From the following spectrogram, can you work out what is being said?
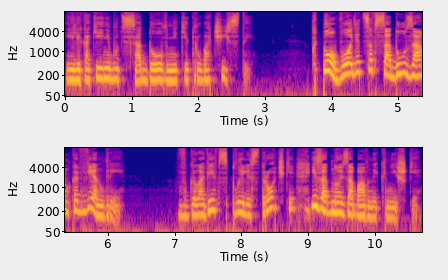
Или какие-нибудь садовники-трубочисты? Кто водится в саду замка в Венгрии? В голове всплыли строчки из одной забавной книжки.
